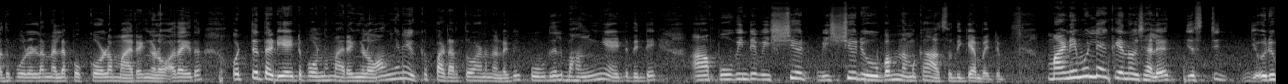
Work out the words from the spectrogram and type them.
അതുപോലുള്ള നല്ല പൊക്കമുള്ള മരങ്ങളോ അതായത് ഒറ്റത്തടിയായിട്ട് പോകുന്ന മരങ്ങളോ അങ്ങനെയൊക്കെ പടർത്തുകയാണെന്നുണ്ടെങ്കിൽ കൂടുതൽ ഭംഗിയായിട്ട് ഇതിന്റെ ആ പൂവിന്റെ വിശ്വ വിശ്വരൂപം നമുക്ക് ആസ്വദിക്കാൻ പറ്റും. മണിമുല്ലയൊക്കെ എന്ന് വെച്ചാൽ ജസ്റ്റ് ഒരു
